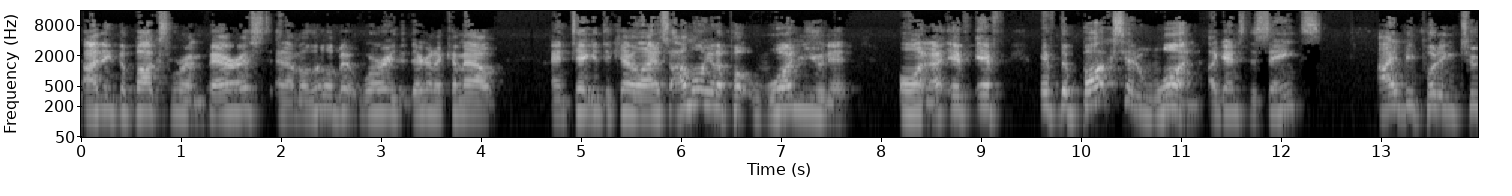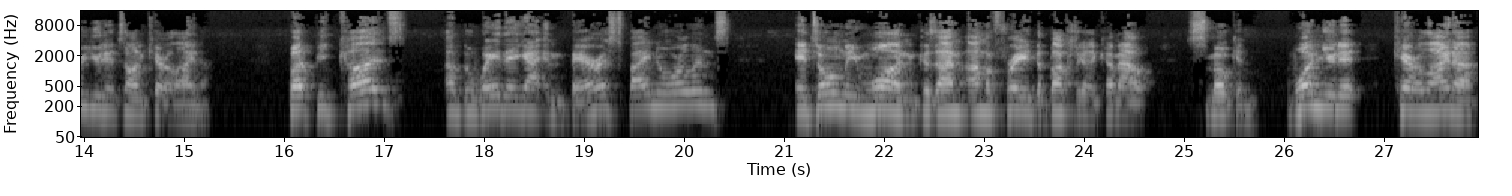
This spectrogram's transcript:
I think the Bucks were embarrassed, and I'm a little bit worried that they're going to come out and take it to Carolina. So I'm only going to put one unit on it. If if if the Bucks had won against the Saints, I'd be putting two units on Carolina. But because of the way they got embarrassed by New Orleans, it's only one because I'm I'm afraid the Bucks are going to come out smoking. One unit, Carolina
